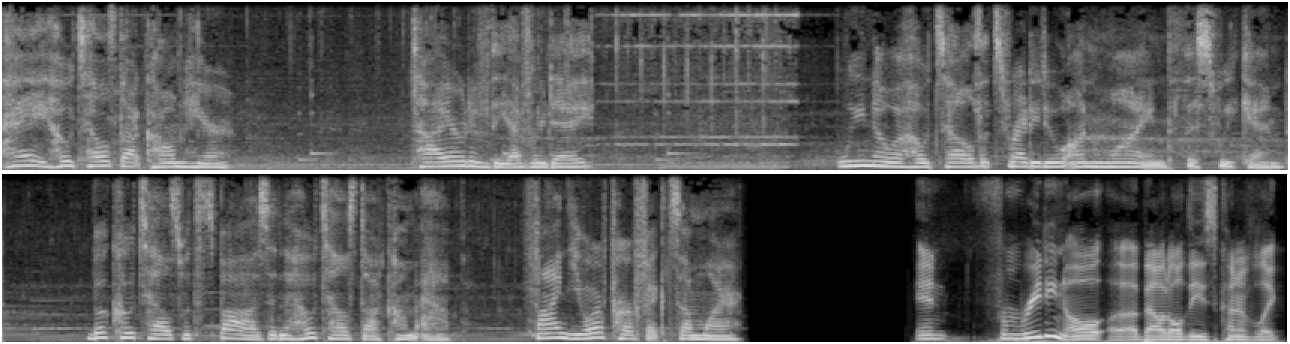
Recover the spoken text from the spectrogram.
Hey, Hotels.com here. Tired of the everyday? We know a hotel that's ready to unwind this weekend. Book hotels with spas in the Hotels.com app. Find your perfect somewhere. And from reading all uh, about all these kind of like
